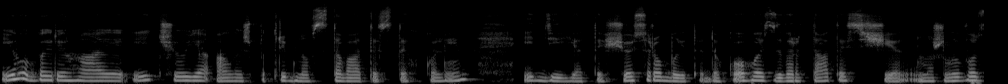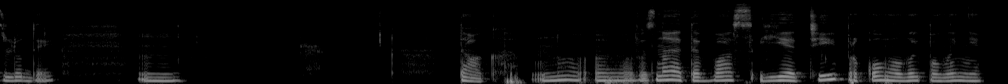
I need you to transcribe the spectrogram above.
і оберігає, і чує, але ж потрібно вставати з тих колін і діяти, щось робити, до когось звертатись ще, можливо, з людей. Так, ну, е, ви знаєте, у вас є ті, про кого ви повинні е,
